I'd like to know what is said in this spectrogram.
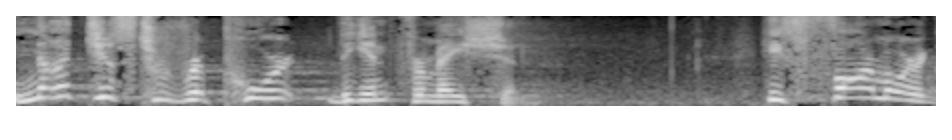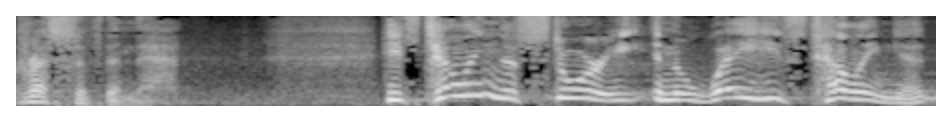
not just to report the information, he's far more aggressive than that. He's telling the story in the way he's telling it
